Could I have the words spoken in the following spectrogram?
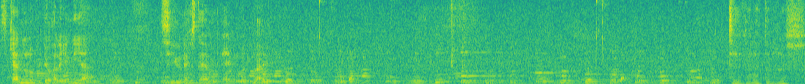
Sekian dulu video kali ini ya. See you next time and goodbye. Cek kalah terus.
